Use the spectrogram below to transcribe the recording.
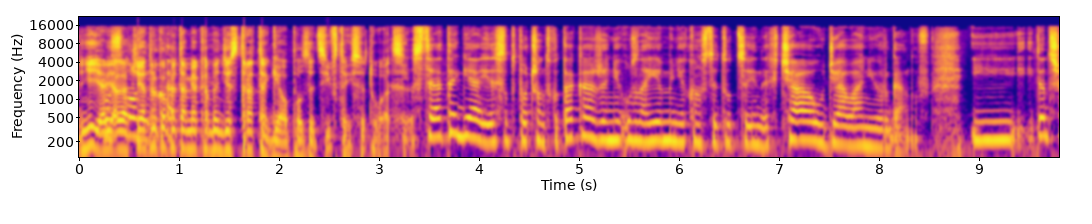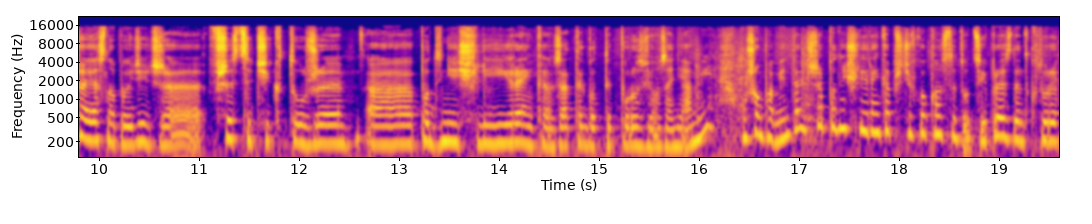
Nie, ja, ja, posłowie- ja tylko tak, pytam, jaka będzie strategia opozycji w tej sytuacji. Strategia jest od początku taka, że nie uznajemy niekonstytucyjnych ciał, działań i organów. I, i to trzeba jasno powiedzieć, że wszyscy ci, którzy e, podnieśli rękę za tego typu rozwiązaniami, muszą pamiętać, że podnieśli rękę przeciwko konstytucji. Prezydent, który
